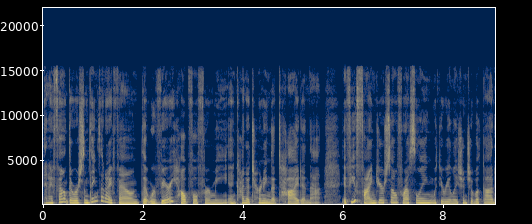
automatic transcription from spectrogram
And I found there were some things that I found that were very helpful for me in kind of turning the tide in that. If you find yourself wrestling with your relationship with God,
